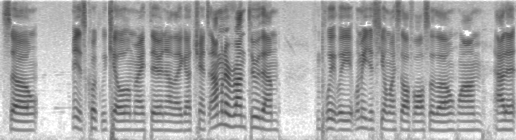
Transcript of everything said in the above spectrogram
So, let me just quickly kill them right there now that I got a chance. And I'm going to run through them completely. Let me just heal myself also, though, while I'm at it.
